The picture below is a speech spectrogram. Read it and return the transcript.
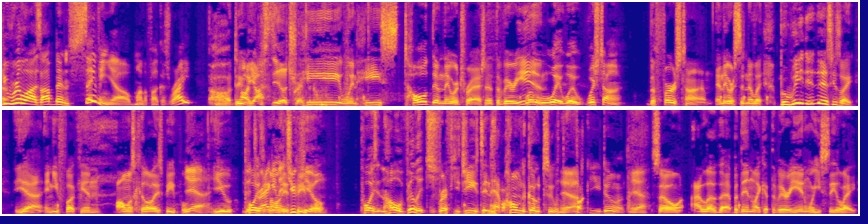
you not- realize I've been saving y'all motherfuckers, right? Oh, dude. Oh, y'all still tripping. He when he s- told them they were trash, and at the very Wait, end, wait, wait, which time? the first time, and they were sitting there like, "But we did this." He's like, "Yeah," and you fucking almost killed all these people. Yeah. you The poisoned dragon all that these you people. killed poisoned the whole village. Refugees didn't have a home to go to. What Yeah. the fuck are you doing? Yeah. So I love that, but then like at the very end where you see like.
